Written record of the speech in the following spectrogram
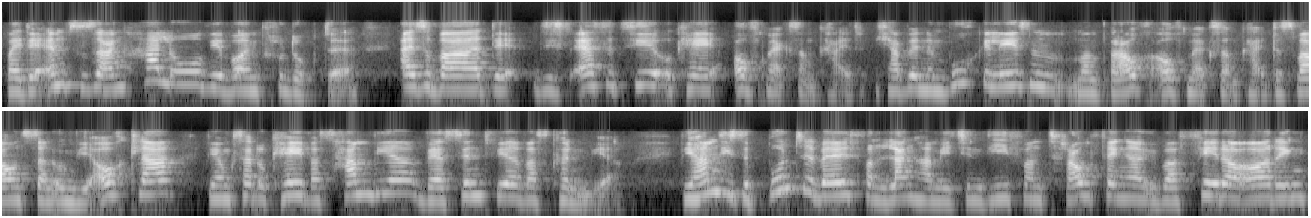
bei DM zu sagen, hallo, wir wollen Produkte. Also war der, das erste Ziel, okay, Aufmerksamkeit. Ich habe in einem Buch gelesen, man braucht Aufmerksamkeit. Das war uns dann irgendwie auch klar. Wir haben gesagt, okay, was haben wir, wer sind wir, was können wir? Wir haben diese bunte Welt von Langhaarmädchen, die von Traumfänger über Federohrring,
